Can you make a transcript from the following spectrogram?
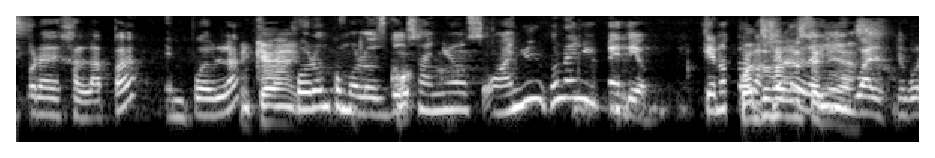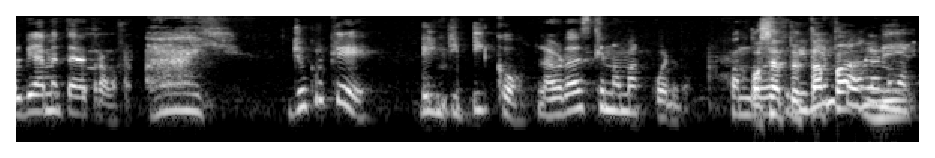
fuera de Jalapa, en Puebla. Fueron como los dos años o año, un año y medio que no ¿Cuántos años tenías? Igual, me volví a meter a trabajar. Ay, yo creo que veintipico. La verdad es que no me acuerdo. Cuando o sea, tu etapa, ni,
